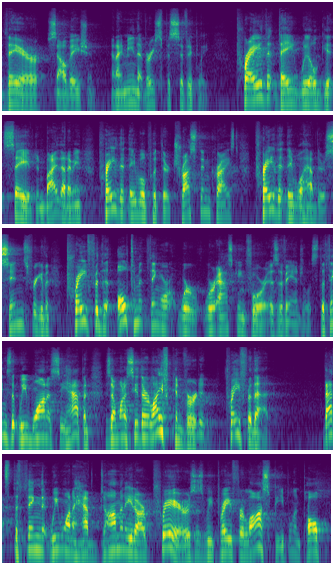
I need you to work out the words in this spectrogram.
their salvation. And I mean that very specifically. Pray that they will get saved. And by that, I mean pray that they will put their trust in Christ. Pray that they will have their sins forgiven. Pray for the ultimate thing we're, we're, we're asking for as evangelists. The things that we want to see happen is I want to see their life converted. Pray for that. That's the thing that we want to have dominate our prayers as we pray for lost people. And Paul,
